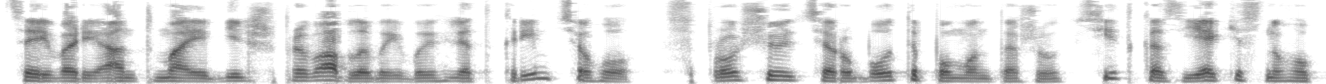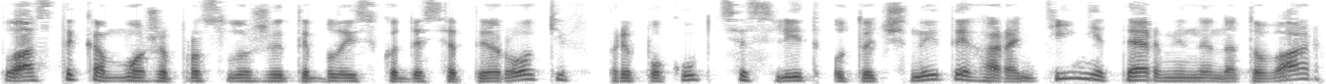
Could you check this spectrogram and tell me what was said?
Цей варіант має більш привабливий вигляд. Крім цього, спрощуються роботи по монтажу. Сітка з якісного пластика може прослужити близько 10 років. При покупці слід уточнити гарантійні терміни на товар.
